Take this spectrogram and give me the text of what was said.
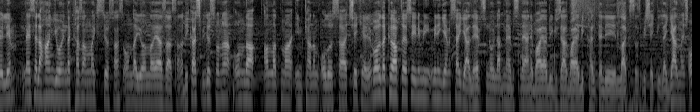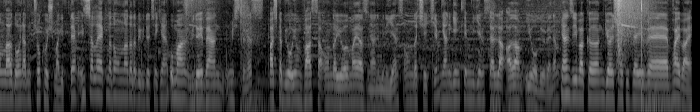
söyleyeyim. Mesela hangi oyunda kazanmak istiyorsanız onu da yorumlara yazarsanız. Birkaç video sonra onu da anlatma imkanım olursa çekerim. Bu arada Craft yeni mini, gamesler geldi. Hepsini oynadım. Hepsinde yani baya bir güzel baya bir kaliteli lagsız bir şekilde gelmiş. Onları da oynadım. Çok hoşuma gitti. İnşallah yakında da onlarda da bir video çekerim. Umarım videoyu beğenmişsiniz. Başka bir oyun varsa onu da yoruma yazın yani mini games. Onu da çekeyim. Yani gameplay mini gameslerle aram iyi oluyor benim. Kendinize iyi bakın. Görüşmek üzere ve bay bay.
